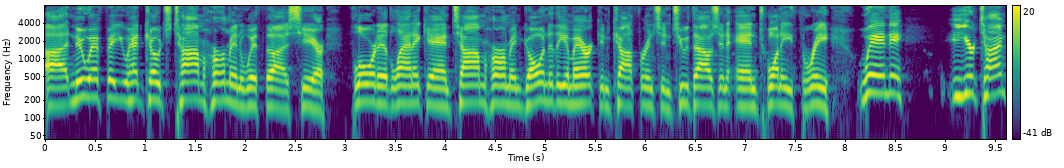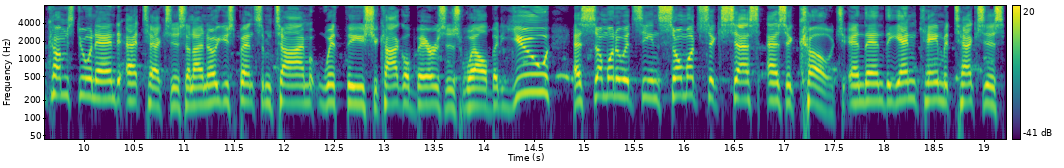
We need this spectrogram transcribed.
Uh, new FAU head coach Tom Herman with us here, Florida Atlantic, and Tom Herman going to the American Conference in 2023. When your time comes to an end at Texas, and I know you spent some time with the Chicago Bears as well. But you, as someone who had seen so much success as a coach, and then the end came at Texas,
